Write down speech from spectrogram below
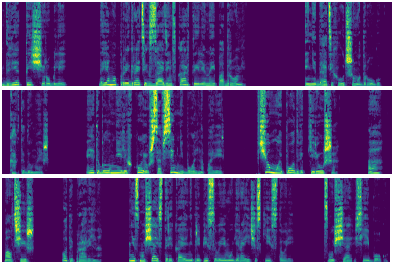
Две тысячи рублей. Да я мог проиграть их за день в карты или на ипподроме. И не дать их лучшему другу, как ты думаешь? И это было мне легко и уж совсем не больно, поверь. В чем мой подвиг, Кирюша? А, молчишь? Вот и правильно. Не смущай старика и не приписывай ему героические истории. Смущаюсь, ей-богу.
